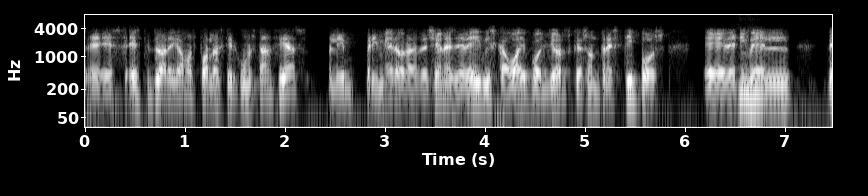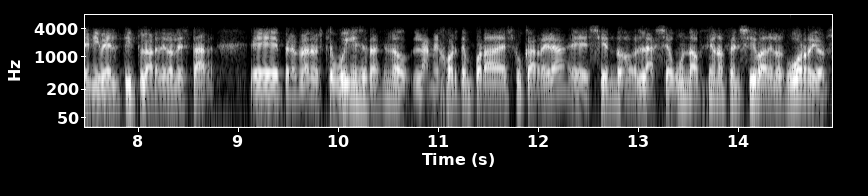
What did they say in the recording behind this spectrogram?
es, titular, digamos, por las circunstancias. Primero, las lesiones de Davis, Kawhi, Paul George, que son tres tipos eh, de nivel de nivel titular del All-Star, eh, pero claro, es que Wiggins está haciendo la mejor temporada de su carrera, siendo la segunda opción ofensiva de los Warriors,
